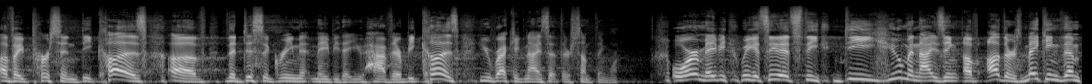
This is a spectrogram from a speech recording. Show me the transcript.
of a person because of the disagreement maybe that you have there, because you recognize that there's something wrong. Or maybe we could see that it's the dehumanizing of others, making them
